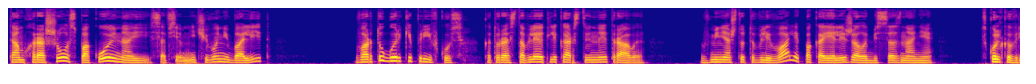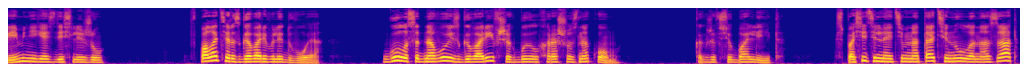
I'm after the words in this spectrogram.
Там хорошо, спокойно и совсем ничего не болит. Во рту горький привкус, который оставляют лекарственные травы. В меня что-то вливали, пока я лежала без сознания? Сколько времени я здесь лежу?» В палате разговаривали двое. Голос одного из говоривших был хорошо знаком. Как же все болит. Спасительная темнота тянула назад,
